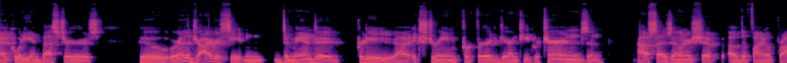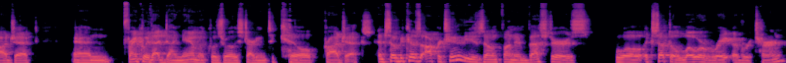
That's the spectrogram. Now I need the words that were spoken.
equity investors who were in the driver's seat and demanded pretty uh, extreme preferred guaranteed returns and outsized ownership of the final project. And frankly, that dynamic was really starting to kill projects. And so, because Opportunity Zone Fund investors will accept a lower rate of return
